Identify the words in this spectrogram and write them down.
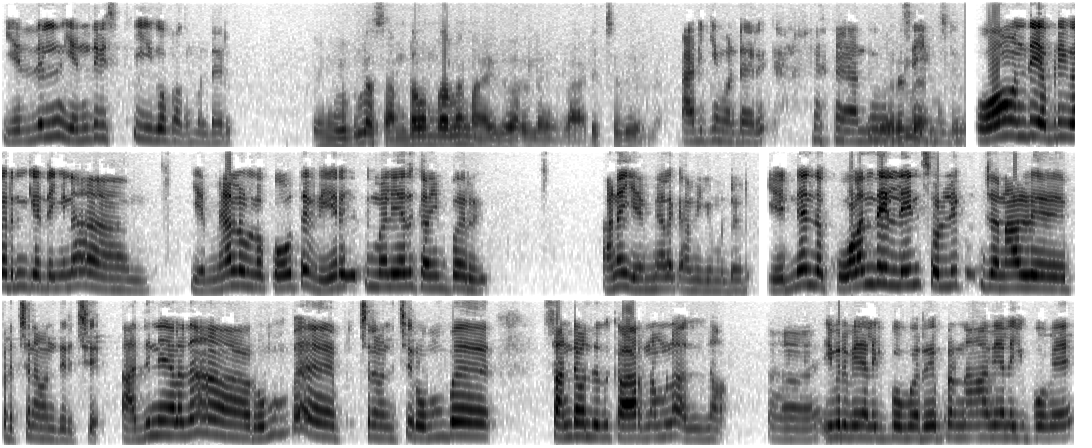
எதில் எந்த விஷயத்தையும் ஈகோ பார்க்க மாட்டாரு. எங்களுக்குள்ள சண்டை வந்தாலும் நான் இதுவரையில எங்களை அடிச்சதே இல்லை. அடிக்க மாட்டாரு. அந்த ஒரு இதுவரையில செய்ய அடிச்சது. மாட்டாரு. கோவம் வந்து எப்படி வருதுன்னு கேட்டிங்கன்னா என் மேல உள்ள கோவத்தை வேற எது மேலேயாவது காமிப்பாரு. ஆனா என் மேல காமிக்க மாட்டாரு. என்ன இந்த குழந்தை இல்லைன்னு சொல்லி கொஞ்ச நாள் பிரச்சனை வந்துருச்சு. அதனாலதான் ரொம்ப பிரச்சனை வந்துச்சு. ரொம்ப சண்டை வந்தது காரணம்லாம் அதுதான். ஆஹ் இவர் வேலைக்கு போவாரு. அப்புறம் நான் வேலைக்கு போவேன்.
